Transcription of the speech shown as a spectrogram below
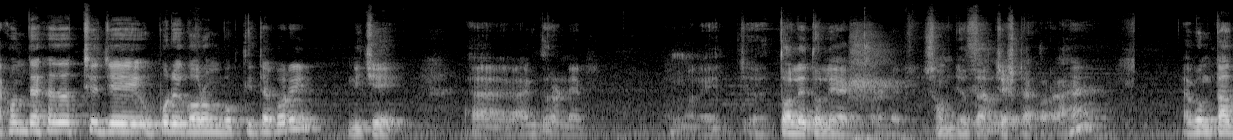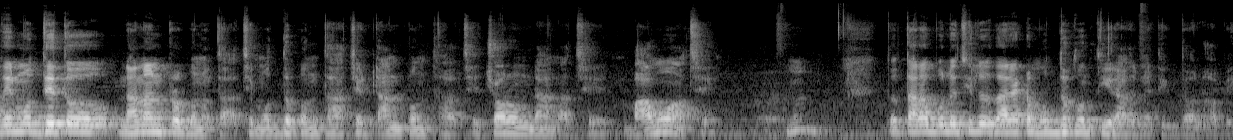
এখন দেখা যাচ্ছে যে উপরে গরম বক্তৃতা করে নিচে এক ধরনের মানে তলে তলে এক ধরনের সমঝোতার চেষ্টা করা হ্যাঁ? এবং তাদের মধ্যে তো নানান প্রবণতা আছে। মধ্যপন্থা আছে ডানপন্থা আছে চরম ডান আছে বামও আছে হুম? তো তারা বলেছিল তার একটা মধ্যপন্থী রাজনৈতিক দল হবে।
